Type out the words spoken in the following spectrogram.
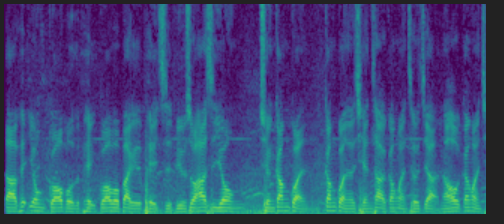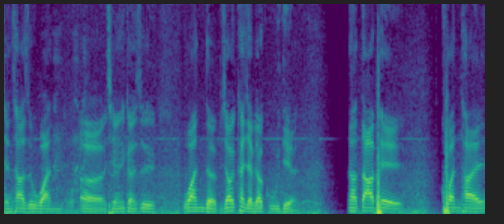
搭配用 gravel 的配 gravel bike 的配置，比如说它是用全钢管钢管的前叉钢管车架，然后钢管前叉是弯，呃，前面可能是弯的，比较看起来比较古典。那搭配宽胎，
